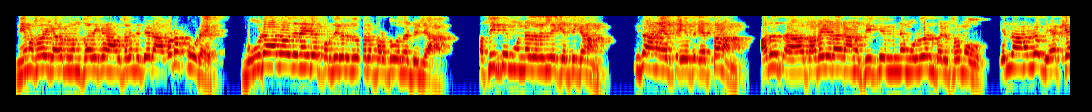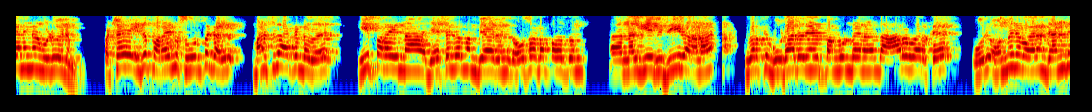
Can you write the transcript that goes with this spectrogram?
നിയമസഭയ്ക്കകത്ത് സംസാരിക്കാൻ അവസരം കിട്ടിയാൽ അവിടെ കൂടെ ഗൂഢാലോചനയിലെ പ്രതികൾ ഇതുവരെ പുറത്തു വന്നിട്ടില്ല. സി പി എം ഉന്നതരിലേക്ക് എത്തിക്കണം. ഇതാണ് എത്ത- എത്ത- എത്തണം. അത് തടയിടാനാണ് സി പി എമ്മിന്റെ മുഴുവൻ പരിശ്രമവും. എന്നാണല്ലോ വ്യാഖ്യാനങ്ങൾ മുഴുവനും. പക്ഷേ ഇത് പറയുന്ന സുഹൃത്തുക്കൾ മനസ്സിലാക്കേണ്ടത് ഈ പറയുന്ന ജയശങ്കർ നമ്പ്യാരും കൗസടപ്പുറത്തും നൽകിയ വിധിയിലാണ് ഇവർക്ക് ഗൂഢാലോചനയിൽ പങ്കുണ്ടെന്ന ആറു പേർക്ക് ഒരു ഒന്നിനു പകരം രണ്ട്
